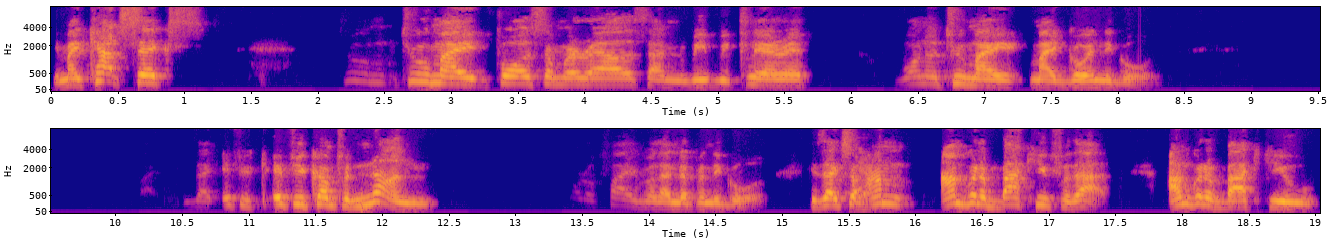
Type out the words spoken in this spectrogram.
you might catch six, two, two might fall somewhere else and we, we clear it. One or two might might go in the goal. Like if you if you come for none, four or five will end up in the goal. He's like, so yeah. I'm I'm gonna back you for that. I'm gonna back you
